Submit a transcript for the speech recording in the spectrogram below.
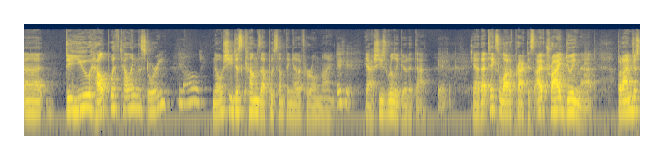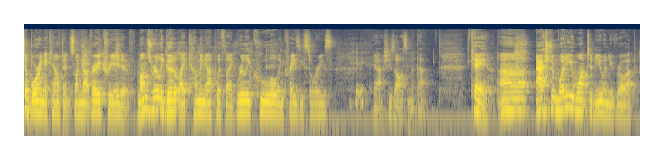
uh do you help with telling the story? No. No, she just comes up with something out of her own mind. Mhm. Yeah, she's really good at that. Yeah, that takes a lot of practice. I've tried doing that, but I'm just a boring accountant, so I'm not very creative. Mom's really good at like coming up with like really cool and crazy stories. Yeah, she's awesome at that. Okay, uh, Ashton, what do you want to be when you grow up?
